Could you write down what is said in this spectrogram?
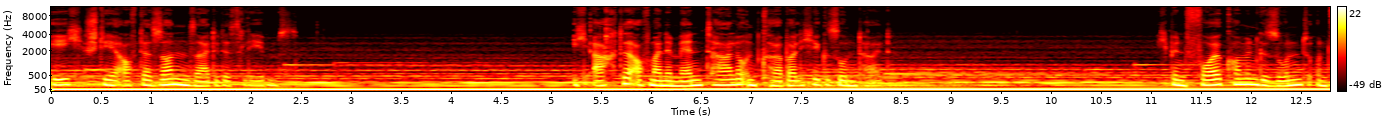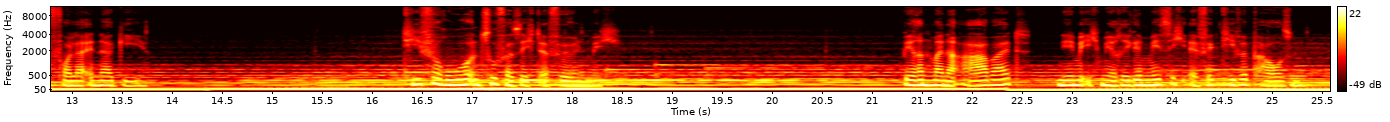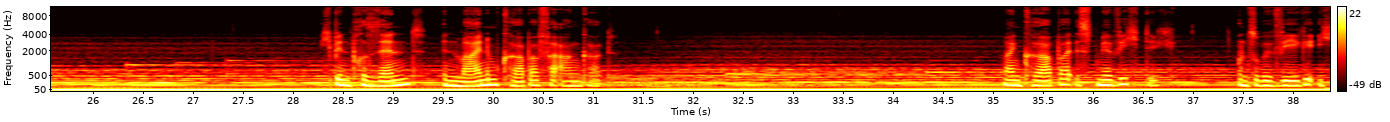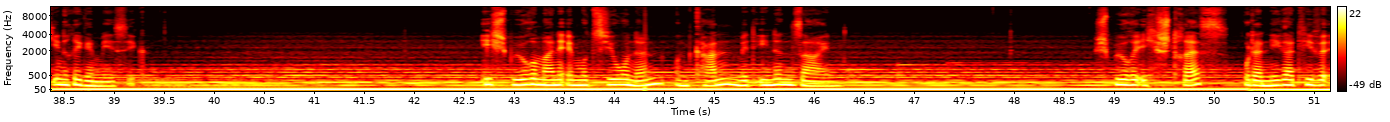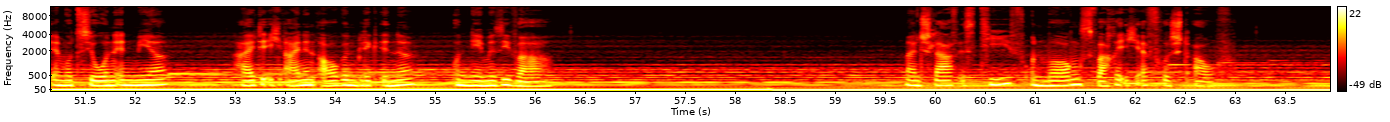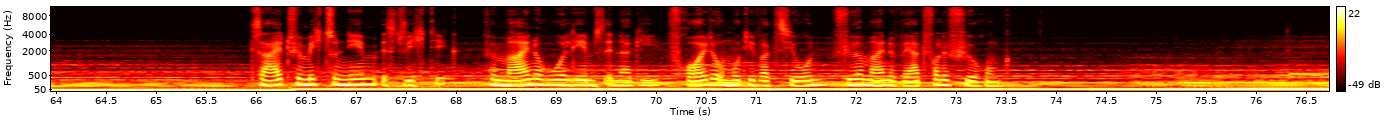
Ich stehe auf der Sonnenseite des Lebens. Ich achte auf meine mentale und körperliche Gesundheit. Ich bin vollkommen gesund und voller Energie. Tiefe Ruhe und Zuversicht erfüllen mich. Während meiner Arbeit nehme ich mir regelmäßig effektive Pausen. Ich bin präsent in meinem Körper verankert. Mein Körper ist mir wichtig und so bewege ich ihn regelmäßig. Ich spüre meine Emotionen und kann mit ihnen sein. Spüre ich Stress oder negative Emotionen in mir, halte ich einen Augenblick inne und nehme sie wahr. Mein Schlaf ist tief und morgens wache ich erfrischt auf. Zeit für mich zu nehmen ist wichtig für meine hohe Lebensenergie, Freude und Motivation für meine wertvolle Führung.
